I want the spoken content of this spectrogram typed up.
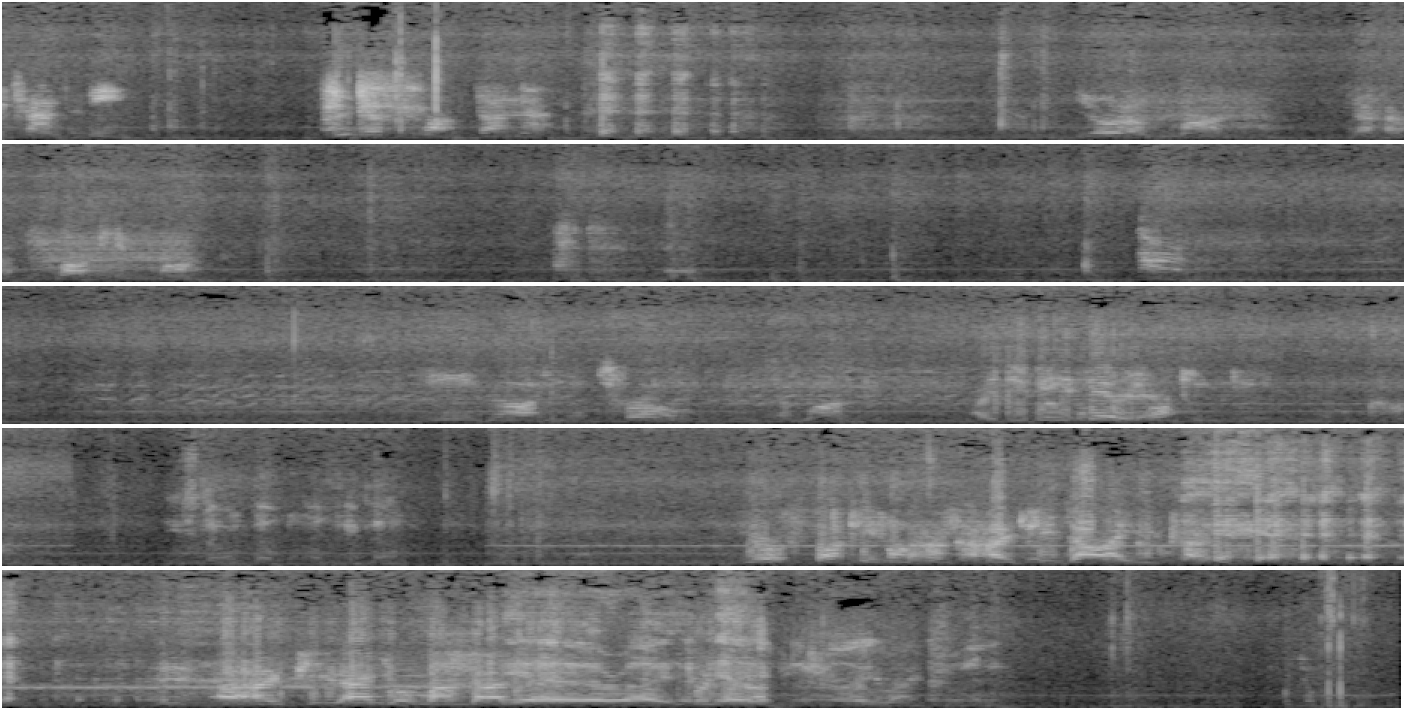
a trampoline. Who the fuck done that? You're a mug. You're a fucking mug. He's not, he's a troll. He's a mug. Are you being He's a serious? fucking geek. You still building off you can. You're a fucking mug. I hope you die, you cunt. And your mum yeah, right, okay.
